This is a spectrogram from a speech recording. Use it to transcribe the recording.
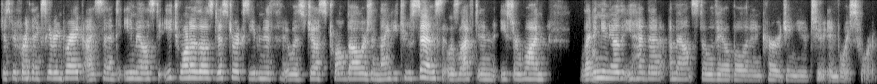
just before Thanksgiving break, I sent emails to each one of those districts, even if it was just twelve dollars and ninety-two cents that was left in ESSER one, letting you know that you had that amount still available and encouraging you to invoice for it.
